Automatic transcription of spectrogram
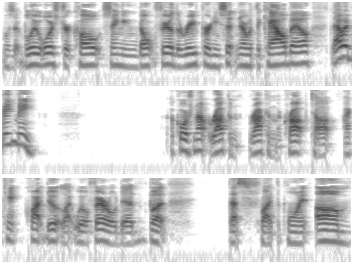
was it blue oyster cult singing don't fear the reaper and he's sitting there with the cowbell that would be me of course not rocking, rocking the crop top i can't quite do it like will ferrell did but that's quite the point. Um,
